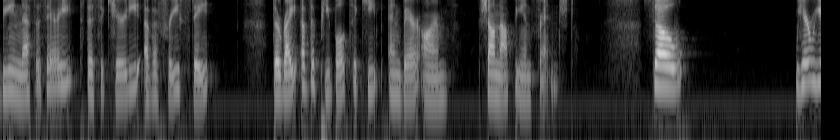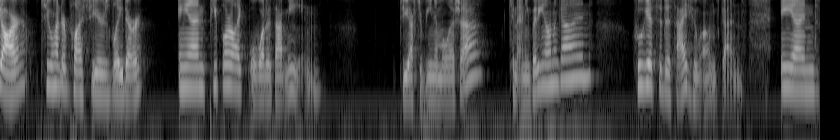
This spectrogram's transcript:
being necessary to the security of a free state, the right of the people to keep and bear arms shall not be infringed. So here we are, 200 plus years later, and people are like, well, what does that mean? Do you have to be in a militia? Can anybody own a gun? Who gets to decide who owns guns? And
